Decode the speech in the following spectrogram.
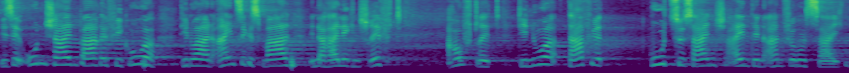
diese unscheinbare Figur, die nur ein einziges Mal in der Heiligen Schrift auftritt, die nur dafür gut zu sein scheint, in Anführungszeichen,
